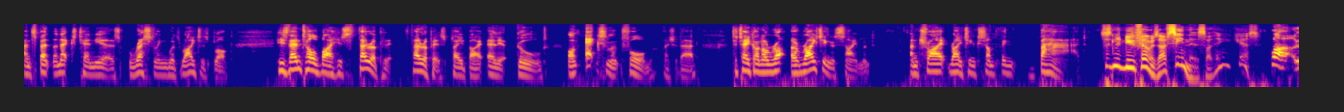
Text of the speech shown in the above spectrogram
and spent the next 10 years wrestling with writer's block. He's then told by his therapist, therapist played by Elliot Gould, on excellent form, I should add, to take on a, a writing assignment and try writing something bad. This isn't a new film, is? I've seen this, I think, yes. Well, uh,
